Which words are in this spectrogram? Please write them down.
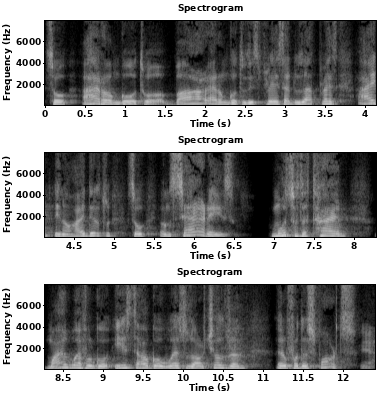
so I don't go to a bar. I don't go to this place. I do that place. I, you know, I did. To, so on Saturdays, most of the time, my wife will go east. I'll go west with our children uh, for the sports. Yeah.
